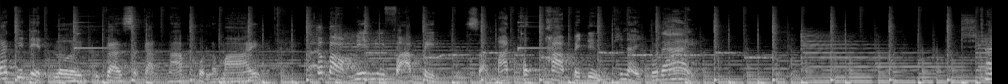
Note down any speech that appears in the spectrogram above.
และที่เด็ดเลยคือการสกัดน้ำผลไม้ กระบอกนี้มีฝาปิด สามารถพกพาไปดื่มที่ไหนก็ได้ ใช้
